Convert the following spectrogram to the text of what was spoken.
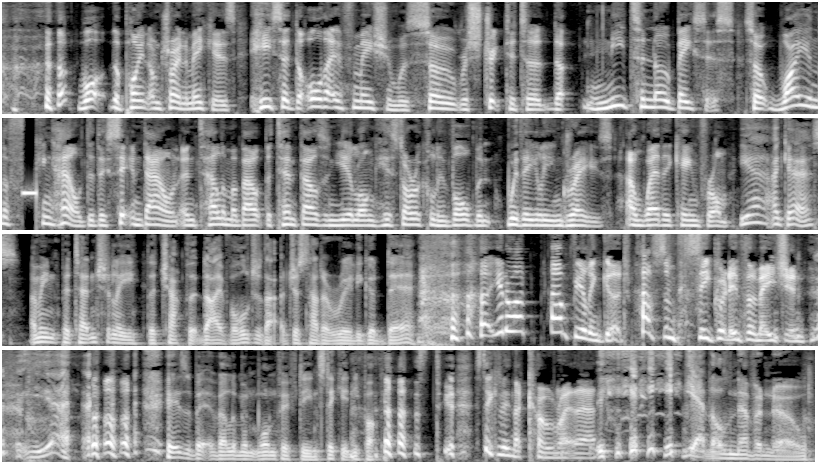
what the point I'm trying to make is he said that all that information was so restricted to the need to know basis. So why in the fucking hell did they sit him down and tell him about the 10,000 year long historical involvement with alien greys and where they came from? yeah, I guess. I mean, potentially the chap that divulged that just had a really good day. you know what? I'm feeling good. Have some secret information. yeah. Here's a bit of element 115. Stick it in your pocket. Stick stick it in that cone right there. yeah, they'll never know.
